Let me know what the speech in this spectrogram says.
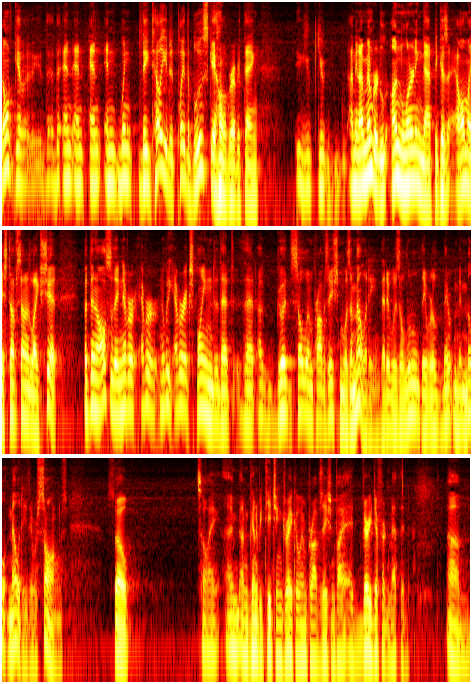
don't give and and and and when they tell you to play the blues scale over everything you you i mean i remember unlearning that because all my stuff sounded like shit. But then also they never ever nobody ever explained that that a good solo improvisation was a melody that it was a little they were me- me- melodies they were songs. So so i i'm, I'm going to be teaching draco improvisation via a very different method. Um,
